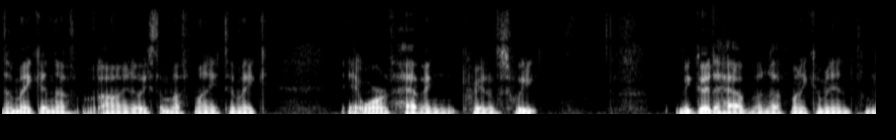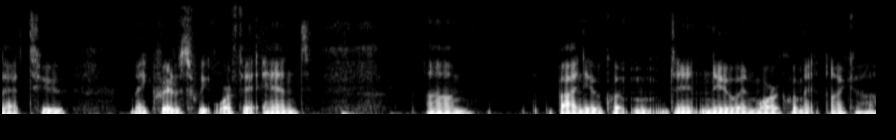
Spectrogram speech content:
to make enough, uh, at least enough money to make it worth having Creative Suite. It'd be good to have enough money coming in from that to make Creative Suite worth it and um, buy new equipment, new and more equipment, like uh,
